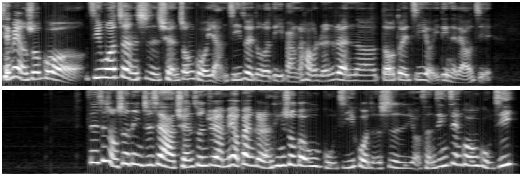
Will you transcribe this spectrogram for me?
前面有说过，鸡窝镇是全中国养鸡最多的地方，然后人人呢都对鸡有一定的了解。在这种设定之下，全村居然没有半个人听说过乌骨鸡，或者是有曾经见过乌骨鸡。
